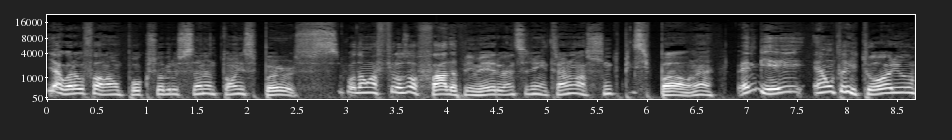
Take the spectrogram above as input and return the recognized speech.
E agora eu vou falar um pouco sobre o San Antonio Spurs. Vou dar uma filosofada primeiro antes de entrar no assunto principal, né? NBA é um território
